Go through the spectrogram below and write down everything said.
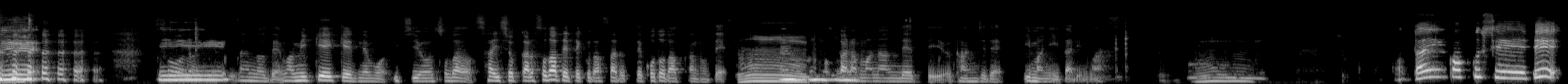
ね そうなんです。なので、まあ、未経験でも一応育最初から育ててくださるってことだったので、ううんん。そこから学んでっていう感じで今に至ります。うん大学生で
